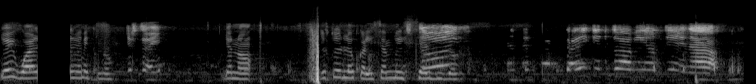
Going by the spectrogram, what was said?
Yo igual estoy. Yo no. Yo estoy localizando el servidor. Que todavía no tiene nada.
